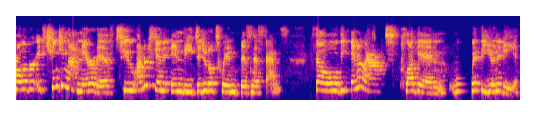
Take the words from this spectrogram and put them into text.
However, it's changing that narrative to understand it in the digital twin business sense. So the Interact plugin with the Unity,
